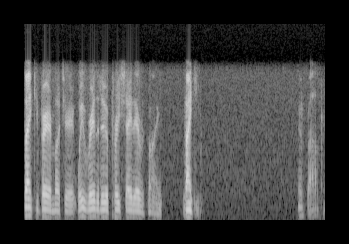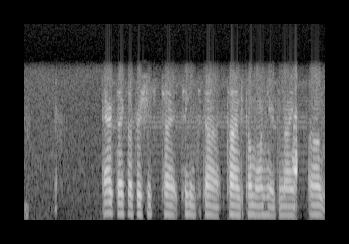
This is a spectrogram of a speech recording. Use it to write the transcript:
Thank you very much, Eric. We really do appreciate everything. Thank you. No problem. Eric, thanks. I appreciate you ti taking the time time to come on here tonight. Um,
